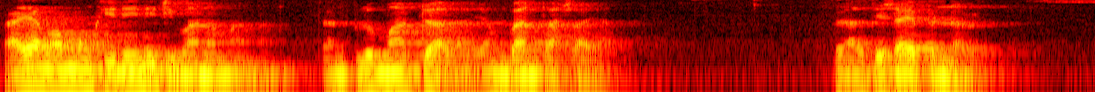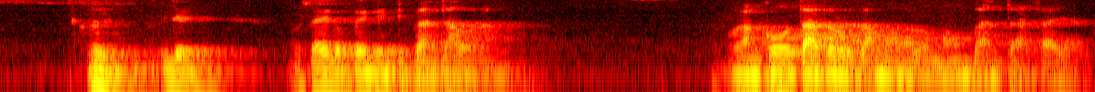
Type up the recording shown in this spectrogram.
saya ngomong gini ini di mana-mana dan belum ada yang bantah saya berarti saya benar saya kepengen dibantah orang orang kota terutama kalau mau membantah saya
